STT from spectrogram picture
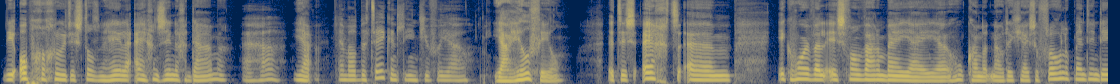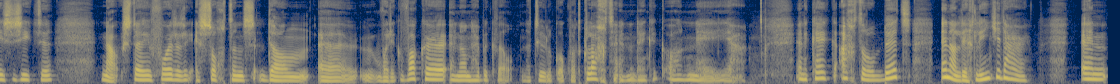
die opgegroeid is tot een hele eigenzinnige dame. Aha. Ja. En wat betekent Lientje voor jou? Ja, heel veel. Het is echt... Um, ik hoor wel eens van waarom ben jij, uh, hoe kan het nou dat jij zo vrolijk bent in deze ziekte? Nou, stel je voor dat ik s ochtends dan uh, word ik wakker en dan heb ik wel natuurlijk ook wat klachten. En dan denk ik, oh nee, ja. En dan kijk ik achter op bed en dan ligt Lintje daar. En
